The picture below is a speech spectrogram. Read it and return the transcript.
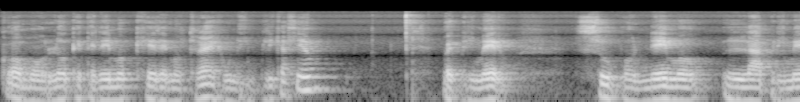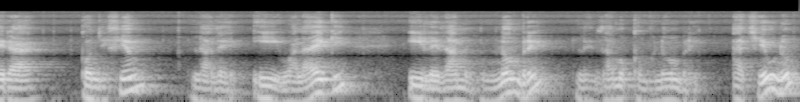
como lo que tenemos que demostrar es una implicación, pues primero suponemos la primera condición, la de y igual a x, y le damos un nombre, le damos como nombre h1,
